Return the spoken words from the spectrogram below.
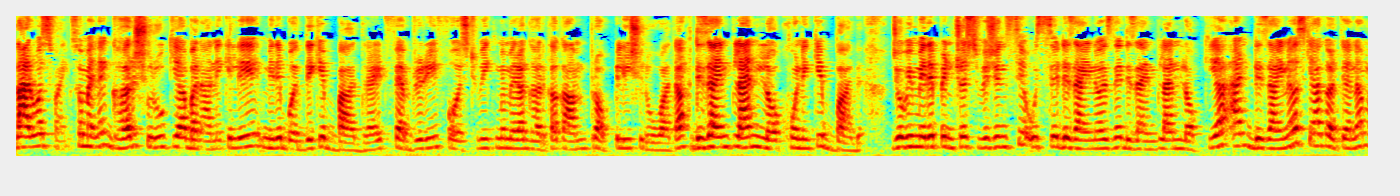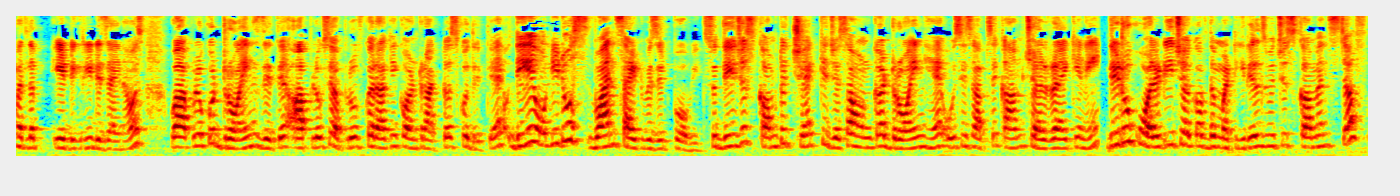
that was fine so मैंने घर शुरू किया बनाने के लिए मेरे बर्थडे के बाद राइट फेब्रवरी फ़र्स्ट वीक में मेरा घर का काम प्रॉपरली शुरू हुआ था। डिज़ाइन प्लान लॉक होने के बाद, जो भी मेरे पिंटरेस्ट विजन थे उससे डिजाइनर्स ने डिज़ाइन प्लान लॉक किया। एंड डिजाइनर्स क्या करते हैं ना मतलब ए डिग्री डिज़ाइन हाउस वो आप लोग को ड्रॉइंग्स देते हैं, आप लोग से अप्रूव करा के कॉन्ट्रैक्टर्स को देते हैं। They only do one site visit per week so they just come to check कि जैसा उनका ड्रॉइंग है, उस हिसाब से काम चल रहा है कि नहीं। They do quality check of the material which is come and stuff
